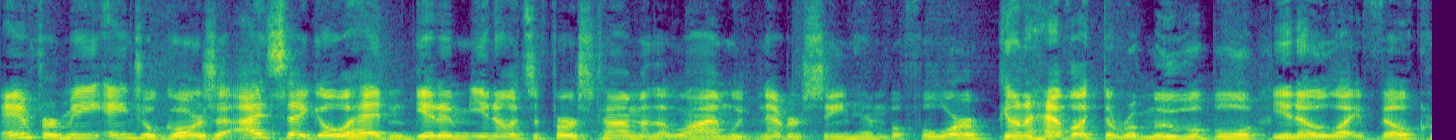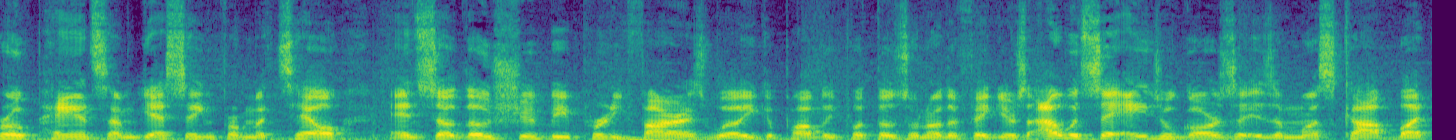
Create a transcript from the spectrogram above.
And for me, Angel Garza, I'd say go ahead and get him. You know, it's the first time in the line. We've never seen him before. Gonna have, like, the removable, you know, like, Velcro pants, I'm guessing, from Mattel. And so those should be pretty fire as well. You could probably put those on other figures. I would say Angel Garza is a must-cop, but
